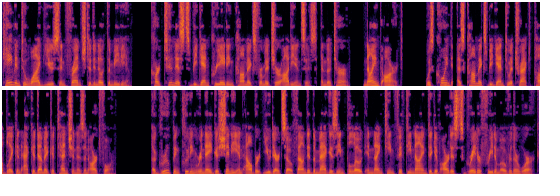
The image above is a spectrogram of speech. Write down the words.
came into wide use in French to denote the medium. Cartoonists began creating comics for mature audiences, and the term, ninth art, was coined, as comics began to attract public and academic attention as an art form. A group including René Goscinny and Albert Uderzo founded the magazine Pilote in 1959 to give artists greater freedom over their work.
